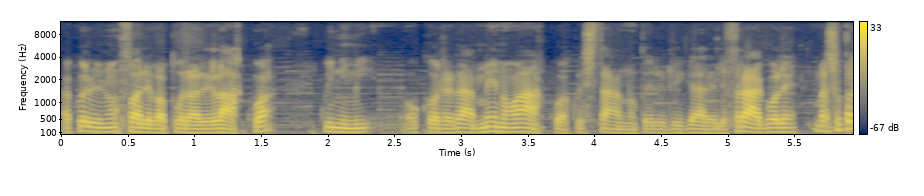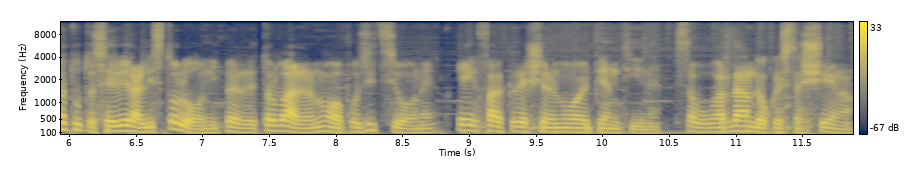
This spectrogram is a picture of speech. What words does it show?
a quello di non far evaporare l'acqua, quindi mi occorrerà meno acqua quest'anno per irrigare le fragole, ma soprattutto servirà gli stoloni per trovare la nuova posizione e far crescere nuove piantine. Stavo guardando questa scena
